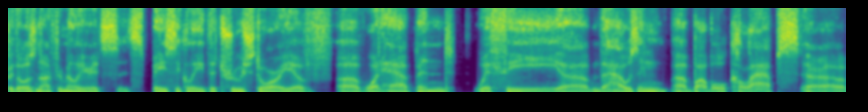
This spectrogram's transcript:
For those not familiar, it's it's basically the true story of of what happened with the um, the housing uh, bubble collapse uh,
